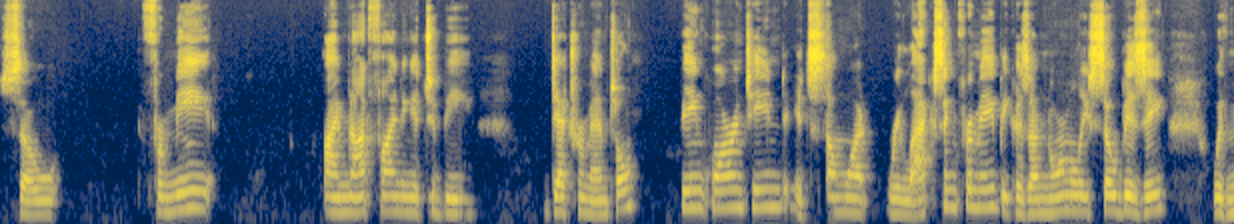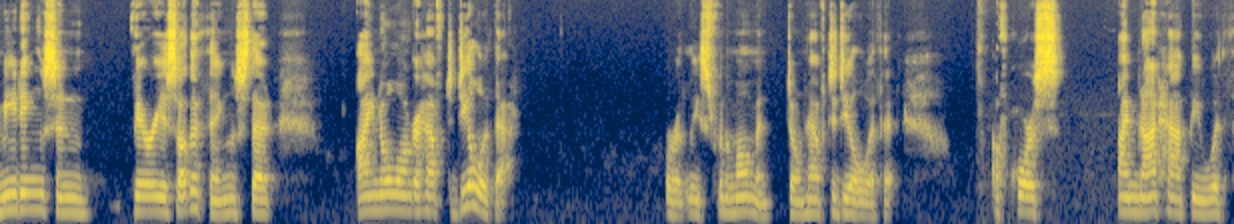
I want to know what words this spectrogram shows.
So for me, I'm not finding it to be detrimental being quarantined. It's somewhat relaxing for me because I'm normally so busy with meetings and various other things that I no longer have to deal with that. Or at least for the moment, don't have to deal with it. Of course, I'm not happy with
